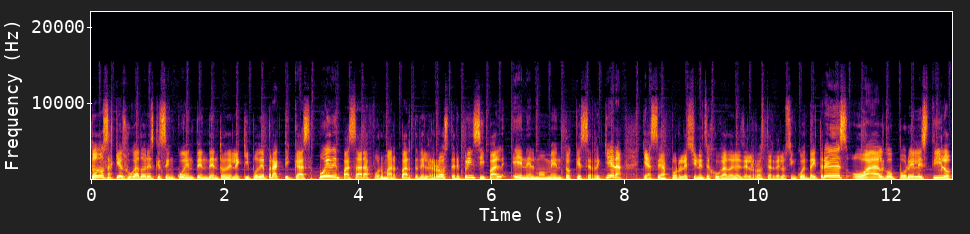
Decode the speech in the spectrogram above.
Todos aquellos jugadores que se encuentren dentro del equipo de prácticas pueden pasar a formar parte del roster principal en el momento que se requiera, ya sea por lesiones de jugadores del roster de los 53 o algo por el estilo.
